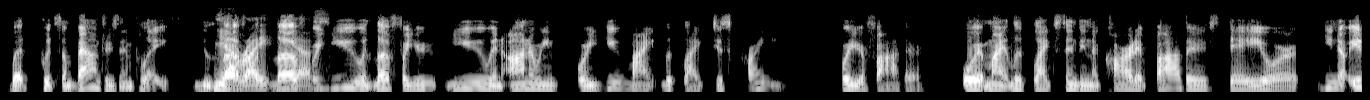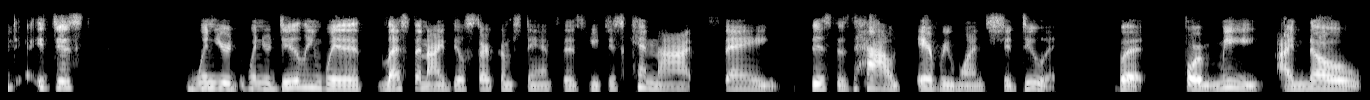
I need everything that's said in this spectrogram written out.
but put some boundaries in place. Yeah, love, right. Love yes. for you and love for you, you and honoring for you might look like just praying for your father, or it might look like sending a card at Father's Day, or you know, it it just when you're when you're dealing with less than ideal circumstances, you just cannot say this is how everyone should do it. But for me, I know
